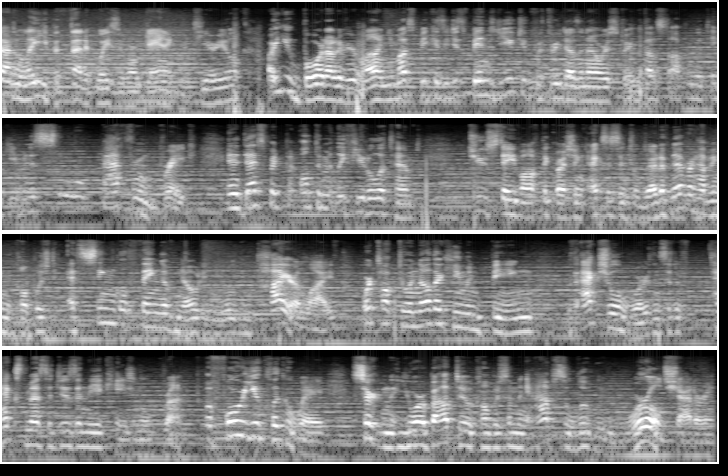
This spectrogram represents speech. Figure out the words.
Chatelet, you pathetic waste of organic material. Are you bored out of your mind? You must be because you just binged YouTube for three dozen hours straight without stopping to take even a single bathroom break. In a desperate but ultimately futile attempt to stave off the crushing existential dread of never having accomplished a single thing of note in your entire life, or talk to another human being with actual words instead of text messages and the occasional grunt. Before you click away, certain that you are about to accomplish something absolutely world-shattering,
